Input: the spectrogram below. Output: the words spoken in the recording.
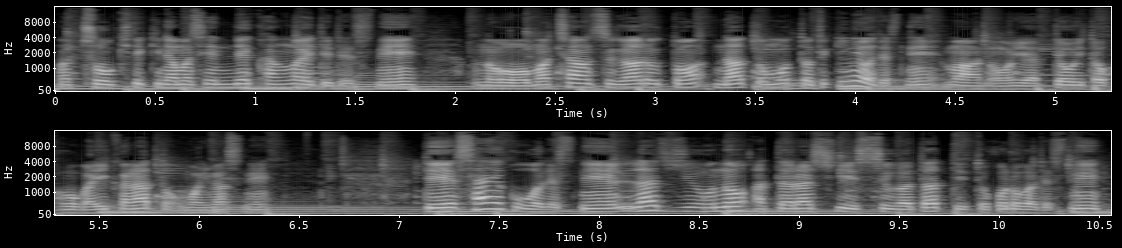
まあ、長期的な目線で考えてですね、あのまあ、チャンスがあるとなと思った時にはですね、まあ、あのやっておいた方がいいかなと思いますね。で最後はですねラジオの新しい姿っていうところがですね、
